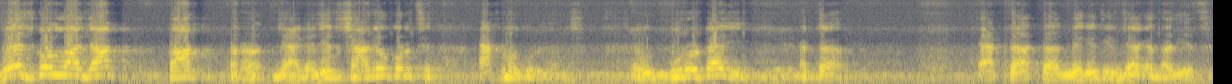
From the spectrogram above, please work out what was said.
দেশ গোল্লা যাক তার জায়গায় যেটা সে আগেও করেছে এখনও করে যাচ্ছে। এবং পুরোটাই একটা একটা একটা নেগেটিভ জায়গায় দাঁড়িয়েছে।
